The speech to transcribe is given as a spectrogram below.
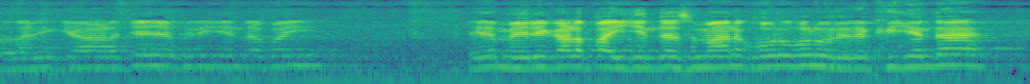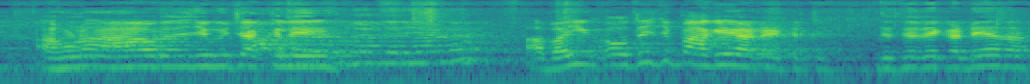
ਪਤਾ ਨਹੀਂ ਕਿਆ ਹਾਲ ਜਿਹਾ ਫਿਰੀ ਜਾਂਦਾ ਬਾਈ। ਇਹ ਮੇਰੇ ਗਲ ਪਾਈ ਜਾਂਦਾ ਸਮਾਨ ਖੋਲ ਖੋਲ ਉਰੇ ਰੱਖੀ ਜਾਂਦਾ। ਆ ਹੁਣ ਆ ਉਰੇ ਜੇ ਕੋਈ ਚੱਕ ਲੇ। ਆ ਬਾਈ ਉਹਦੇ ਚ ਪਾ ਕੇ ਆ ਟਰੈਕਟਰ ਚ ਜਿੱਥੇ ਤੇ ਕੱਢਿਆ ਦਾ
